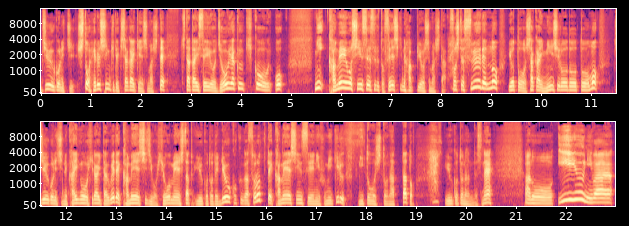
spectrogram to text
15日、首都ヘルシンキで記者会見しまして、北大西洋条約機構をに加盟を申請すると正式に発表しました。そしてスウェーデンの与党社会民主労働党も15日に会合を開いた上で加盟支持を表明したということで、両国が揃って加盟申請に踏み切る見通しとなったということなんですね。あの、EU には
